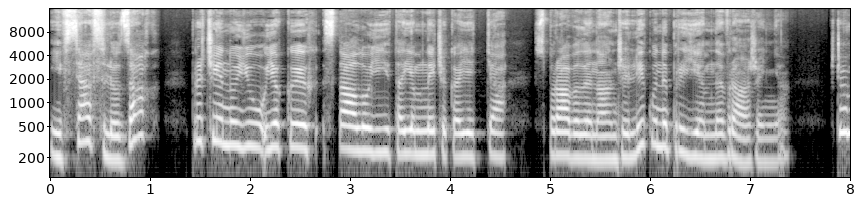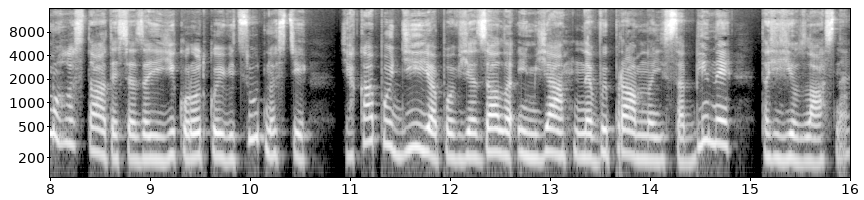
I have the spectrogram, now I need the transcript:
і вся в сльозах, причиною яких стало її таємниче каяття, справили на Анжеліку неприємне враження. Що могло статися за її короткої відсутності, Яка подія пов'язала ім'я невиправної Сабіни та її власне?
